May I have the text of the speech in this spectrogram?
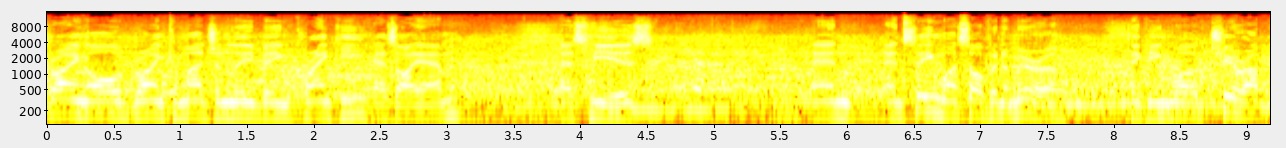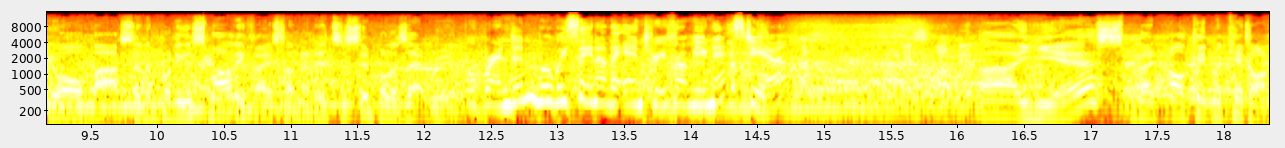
growing old, growing curmudgeonly, being cranky as I am, as he is, and and seeing myself in a mirror. Thinking, well, cheer up, you old bastard, and putting a smiley face on it. It's as simple as that, really. Well, Brendan, will we see another entry from you next year? Uh, yes, but I'll keep my kit on.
